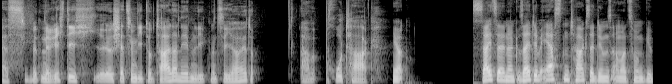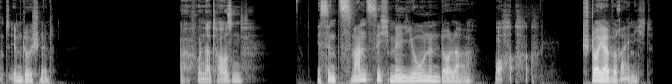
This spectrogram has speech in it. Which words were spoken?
es wird eine richtig äh, Schätzung, die total daneben liegt, mit Sicherheit. Aber pro Tag. Seit, seiner, seit dem ersten Tag, seitdem es Amazon gibt, im Durchschnitt. äh, 100.000? Es sind 20 Millionen Dollar Oh. steuerbereinigt.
